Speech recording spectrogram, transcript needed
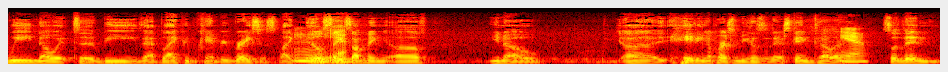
we know it to be that black people can't be racist. Like mm, it'll say something of, you know, uh, hating a person because of their skin color. Yeah. So then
